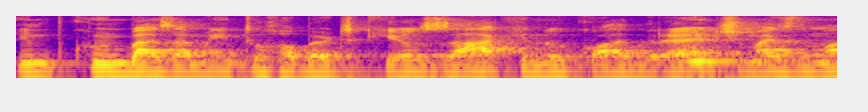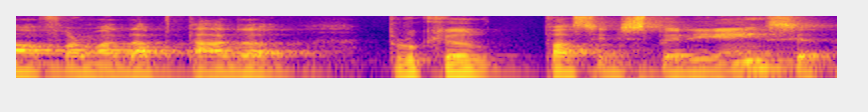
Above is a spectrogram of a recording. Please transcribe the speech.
em- com embasamento Robert Kiyosaki no quadrante, mas de uma forma adaptada para o que eu passei de experiência.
